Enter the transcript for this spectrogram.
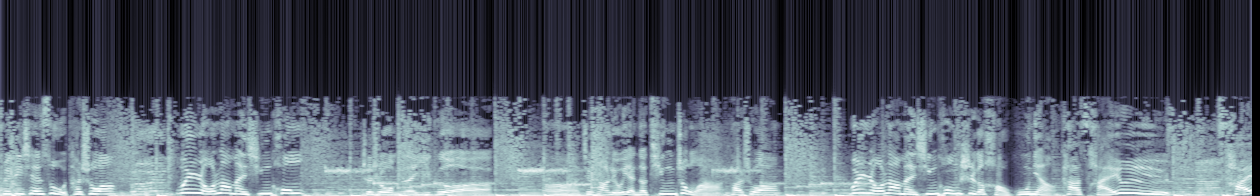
最低限速他说：“温柔浪漫星空。”这是我们的一个呃经常留言的听众啊，他说。温柔浪漫星空是个好姑娘，她才才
